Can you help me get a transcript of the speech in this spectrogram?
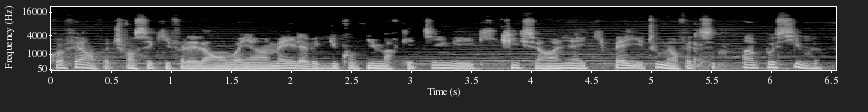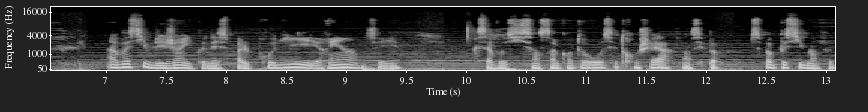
quoi faire en fait. Je pensais qu'il fallait leur envoyer un mail avec du contenu marketing et qu'ils cliquent sur un lien et qu'ils payent et tout, mais en fait c'est impossible, impossible. Les gens ils connaissent pas le produit et rien, c'est ça vaut 650 euros, c'est trop cher. Enfin c'est pas pas possible en fait.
